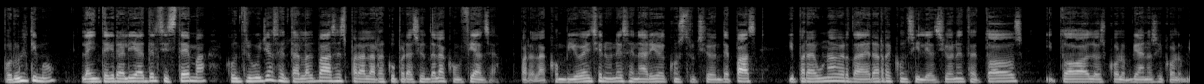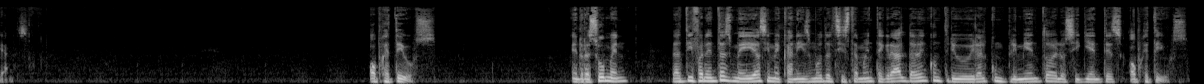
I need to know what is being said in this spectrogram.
Por último, la integralidad del sistema contribuye a sentar las bases para la recuperación de la confianza, para la convivencia en un escenario de construcción de paz y para una verdadera reconciliación entre todos y todos los colombianos y colombianas. Objetivos. En resumen, las diferentes medidas y mecanismos del sistema integral deben contribuir al cumplimiento de los siguientes objetivos.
